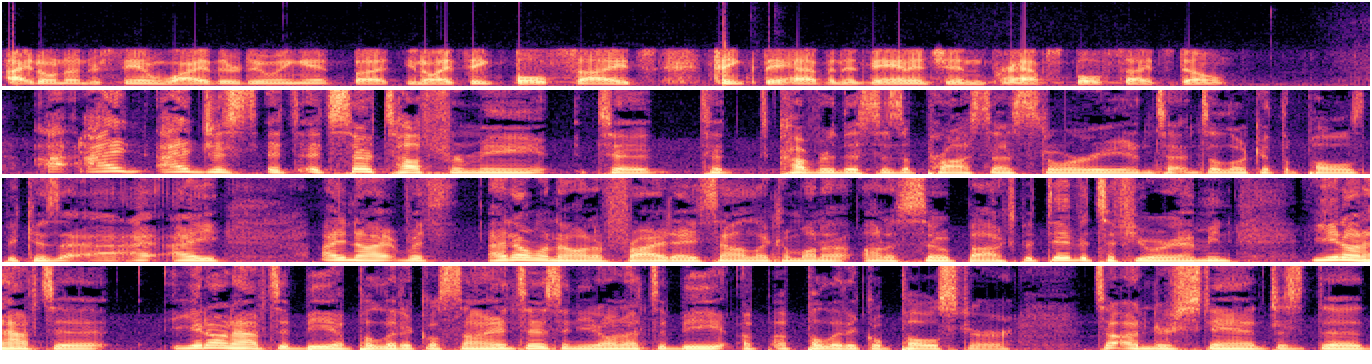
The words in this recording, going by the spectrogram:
I don't understand why they're doing it, but you know, I think both sides think they have an advantage, and perhaps both sides don't. I, I just it's it's so tough for me to to cover this as a process story and to, and to look at the polls because I I I know with I don't want to on a Friday sound like I'm on a on a soapbox, but David Tafuri, I mean, you don't have to you don't have to be a political scientist and you don't have to be a, a political pollster to understand just the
